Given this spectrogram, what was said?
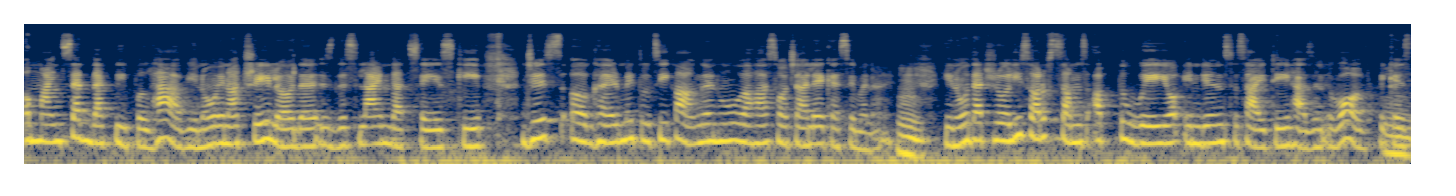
a mindset that people have, you know. In our trailer, there is this line that says कि जिस uh, घर में तुलसी का आंगन हो वहाँ शौचालय कैसे बनाए you know that really sort of sums up the way your Indian society hasn't evolved because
